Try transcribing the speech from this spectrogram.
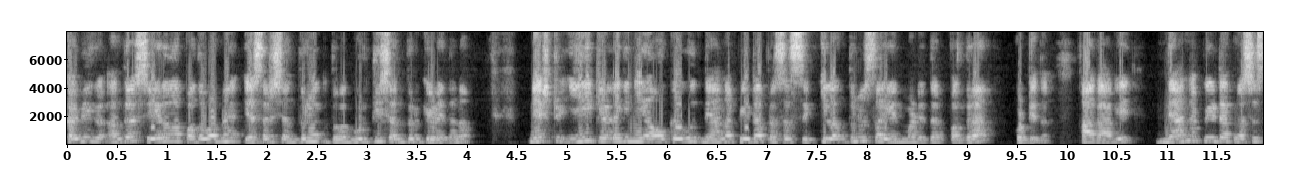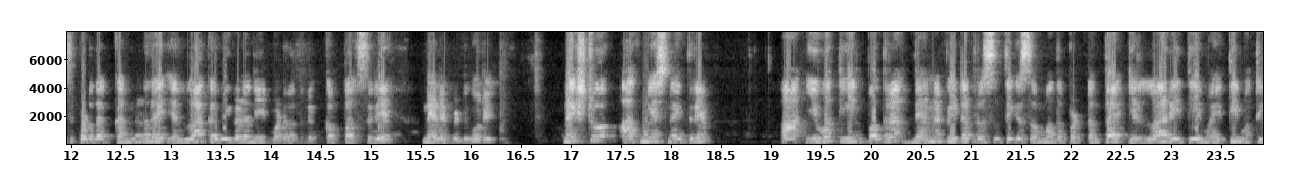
ಕವಿ ಅಂದ್ರೆ ಸೇರದ ಪದವನ್ನ ಹೆಸರಿಸಿ ಅಂತೂ, ಅಥವಾ ಗುರುತಿಸಿ ಅಂತೂ ಕೇಳಿದಾನ. ನೆಕ್ಸ್ಟ್ ಈ ಕೆಳಗಿನ ಯಾವ ಕೈಗೂ ಜ್ಞಾನಪೀಠ ಪ್ರಶಸ್ತಿ ಸಿಕ್ಕಿಲ್ಲ ಅಂತಲೂ ಸಹ ಏನ್ ಮಾಡಿದಾರಪ್ಪ ಅಂದ್ರ ಕೊಟ್ಟಿದ್ದ. ಹಾಗಾಗಿ ಜ್ಞಾನಪೀಠ ಪ್ರಶಸ್ತಿ ಪಡೆದ ಕನ್ನಡದ ಎಲ್ಲಾ ಕವಿಗಳನ್ನ ಏನ್ ಮಾಡಿದ್ರೆ ನೀವು ಕಂಪಲ್ಸರಿ ನೆನಪಿಟ್ಕೋರಿ. ನೆಕ್ಸ್ಟ್ ಆತ್ಮೀಯ ಸ್ನೇಹಿತರೆ, ಆ ಇವತ್ ಏನಪ್ಪಾ ಅಂದ್ರ ಜ್ಞಾನಪೀಠ ಪ್ರಶಸ್ತಿಗೆ ಸಂಬಂಧಪಟ್ಟಂತ ಎಲ್ಲಾ ರೀತಿಯ ಮಾಹಿತಿ ಮತ್ತು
